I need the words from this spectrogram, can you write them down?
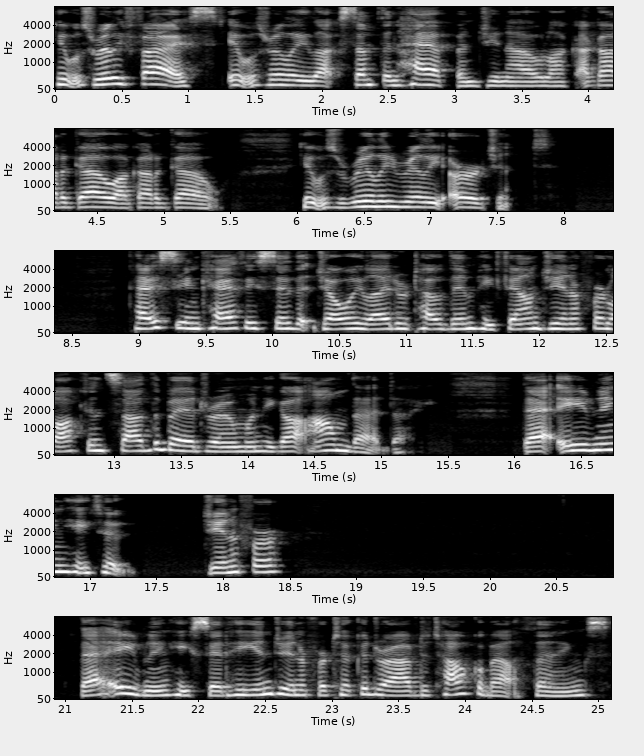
It was really fast. It was really like something happened, you know, like I gotta go, I gotta go. It was really, really urgent. Casey and Kathy said that Joey later told them he found Jennifer locked inside the bedroom when he got home that day. That evening, he took Jennifer. That evening, he said he and Jennifer took a drive to talk about things.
